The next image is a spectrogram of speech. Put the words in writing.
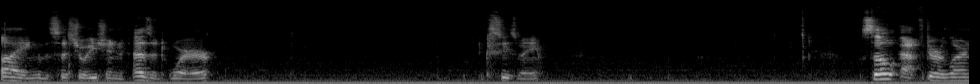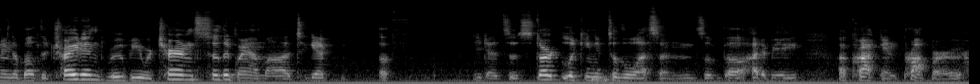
eyeing the situation as it were. Excuse me. So, after learning about the trident, Ruby returns to the grandma to get a, you know, to start looking into the lessons about how to be a kraken proper.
